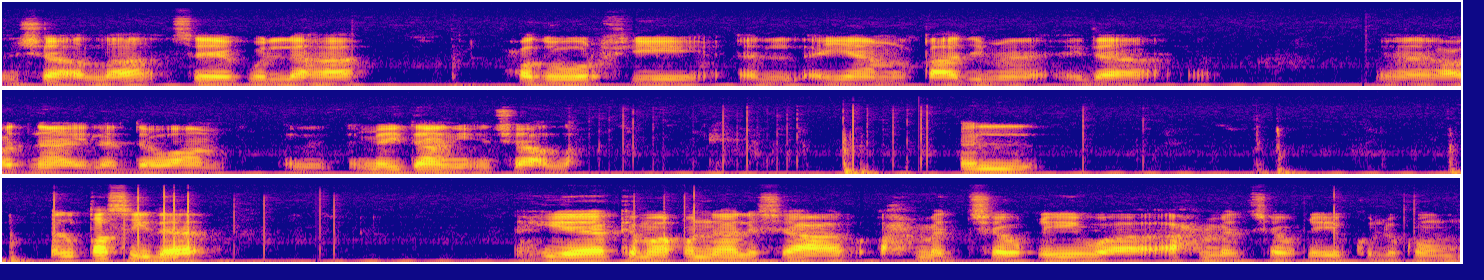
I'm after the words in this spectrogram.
إن شاء الله سيكون لها حضور في الأيام القادمة إذا آه، عدنا إلى الدوام الميداني إن شاء الله. القصيدة هي كما قلنا للشاعر أحمد شوقي وأحمد شوقي كلكم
